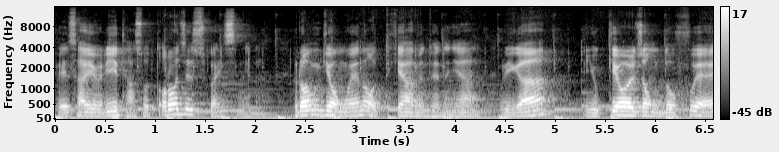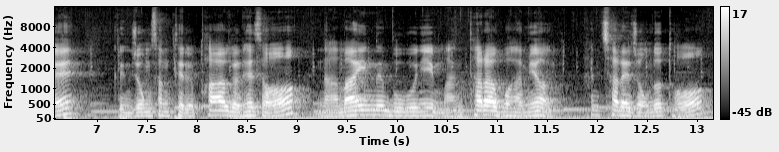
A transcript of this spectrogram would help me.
괴사율이 다소 떨어질 수가 있습니다. 그런 경우에는 어떻게 하면 되느냐? 우리가 6개월 정도 후에 근종 상태를 파악을 해서 남아있는 부분이 많다라고 하면 한 차례 정도 더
